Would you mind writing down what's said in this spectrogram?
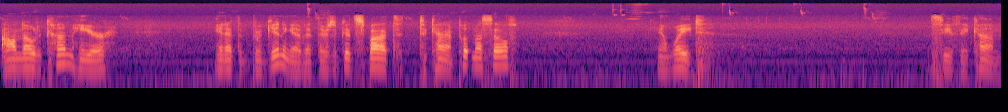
I'll know to come here. And at the beginning of it, there's a good spot to, to kind of put myself. And wait. Let's see if they come.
